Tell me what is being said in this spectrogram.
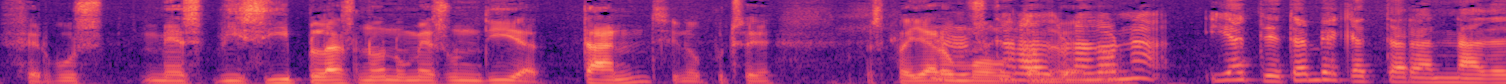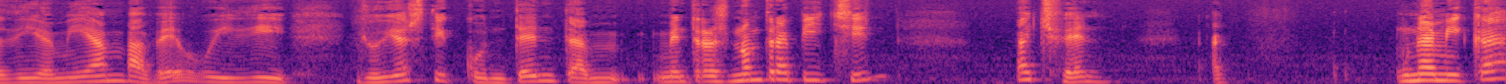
fer-vos més visibles, no només un dia tant, sinó potser espaiar-ho Però és molt que la, també, la no? dona ja té també aquest tarannà de dir a mi ja em va bé, vull dir, jo ja estic contenta. Mentre no em trepitgin, vaig fent. Una mica,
